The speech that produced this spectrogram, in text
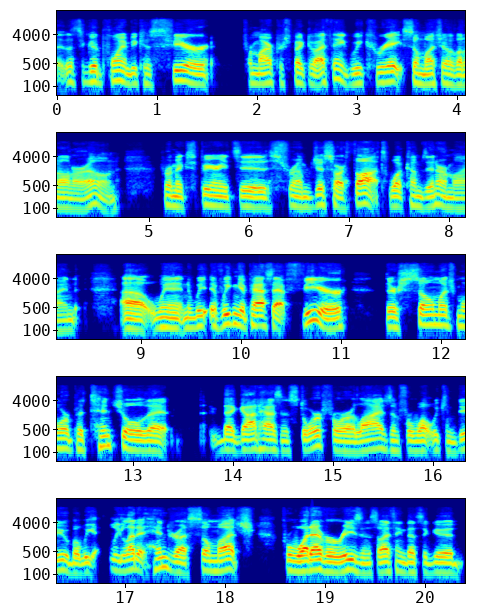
uh, that's a good point because fear, from my perspective, I think we create so much of it on our own from experiences, from just our thoughts, what comes in our mind. Uh, when we, if we can get past that fear, there's so much more potential that that God has in store for our lives and for what we can do, but we we let it hinder us so much for whatever reason. So I think that's a good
